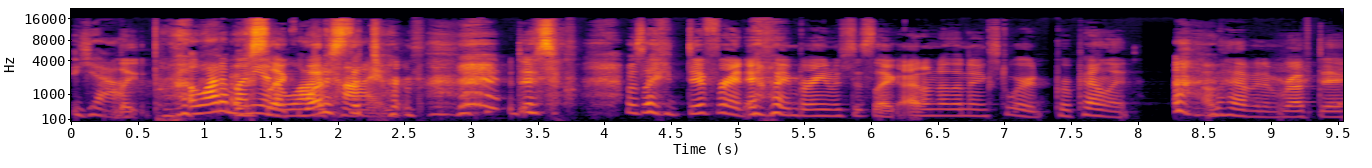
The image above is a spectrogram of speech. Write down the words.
Yeah. like a lot of money and like, a lot what of is time. the term? I was like different, and my brain was just like, I don't know the next word. Propellant. I'm having a rough day.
